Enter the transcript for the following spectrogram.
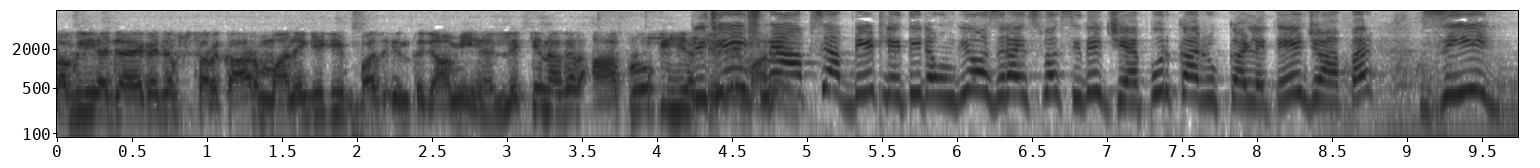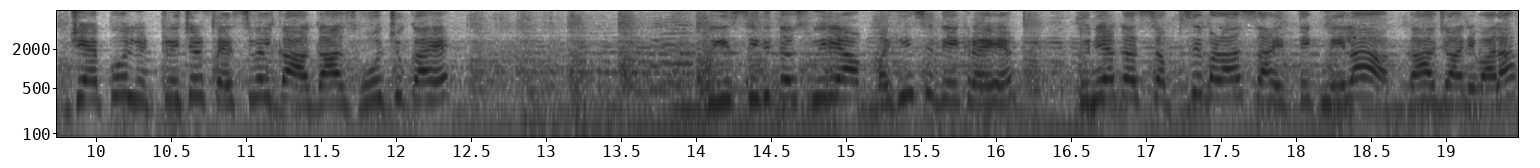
तब लिया जाएगा जब सरकार मानेगी कि बद इंतजामी है। लेकिन अगर आंकड़ों की ही अकेले ब्रिजेश मैं आपसे अपडेट लेती रहूँगी और जरा इस वक्त सीधे जयपुर का रुख कर लेते हैं जहाँ पर जी जयपुर लिटरेचर फेस्टिवल का आगाज़ हो चुका है। तो ये सीधी तस्वीरें आप वहीं से देख रहे हैं। दुनिया का सबसे बड़ा साहित्यिक मेला कहा जाने वाला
